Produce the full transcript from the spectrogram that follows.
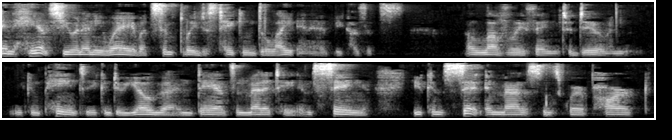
enhance you in any way, but simply just taking delight in it because it's a lovely thing to do. And you can paint, and you can do yoga and dance and meditate and sing. You can sit in Madison Square Park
